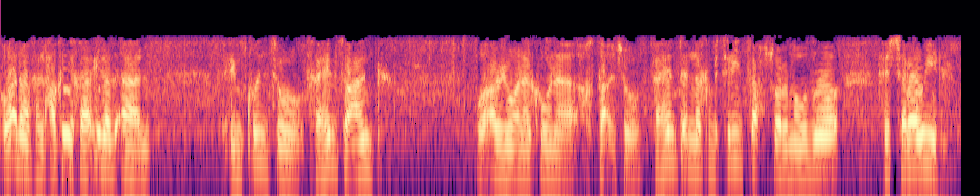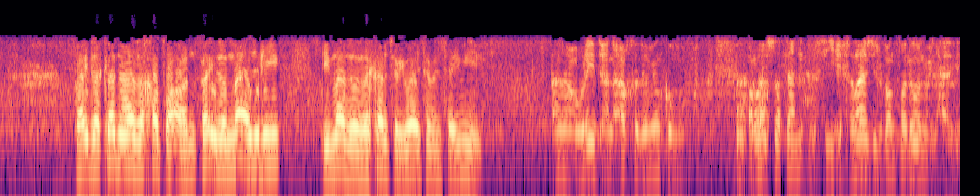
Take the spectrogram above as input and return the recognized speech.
وأنا في الحقيقة إلى الآن إن كنت فهمت عنك وأرجو أن أكون أخطأت فهمت أنك بتريد تحصر الموضوع في السراويل فإذا كان هذا خطأ فإذا ما أدري لماذا ذكرت رواية ابن تيمية. أنا أريد أن أخذ منكم رخصة في إخراج البنطلون من هذه.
